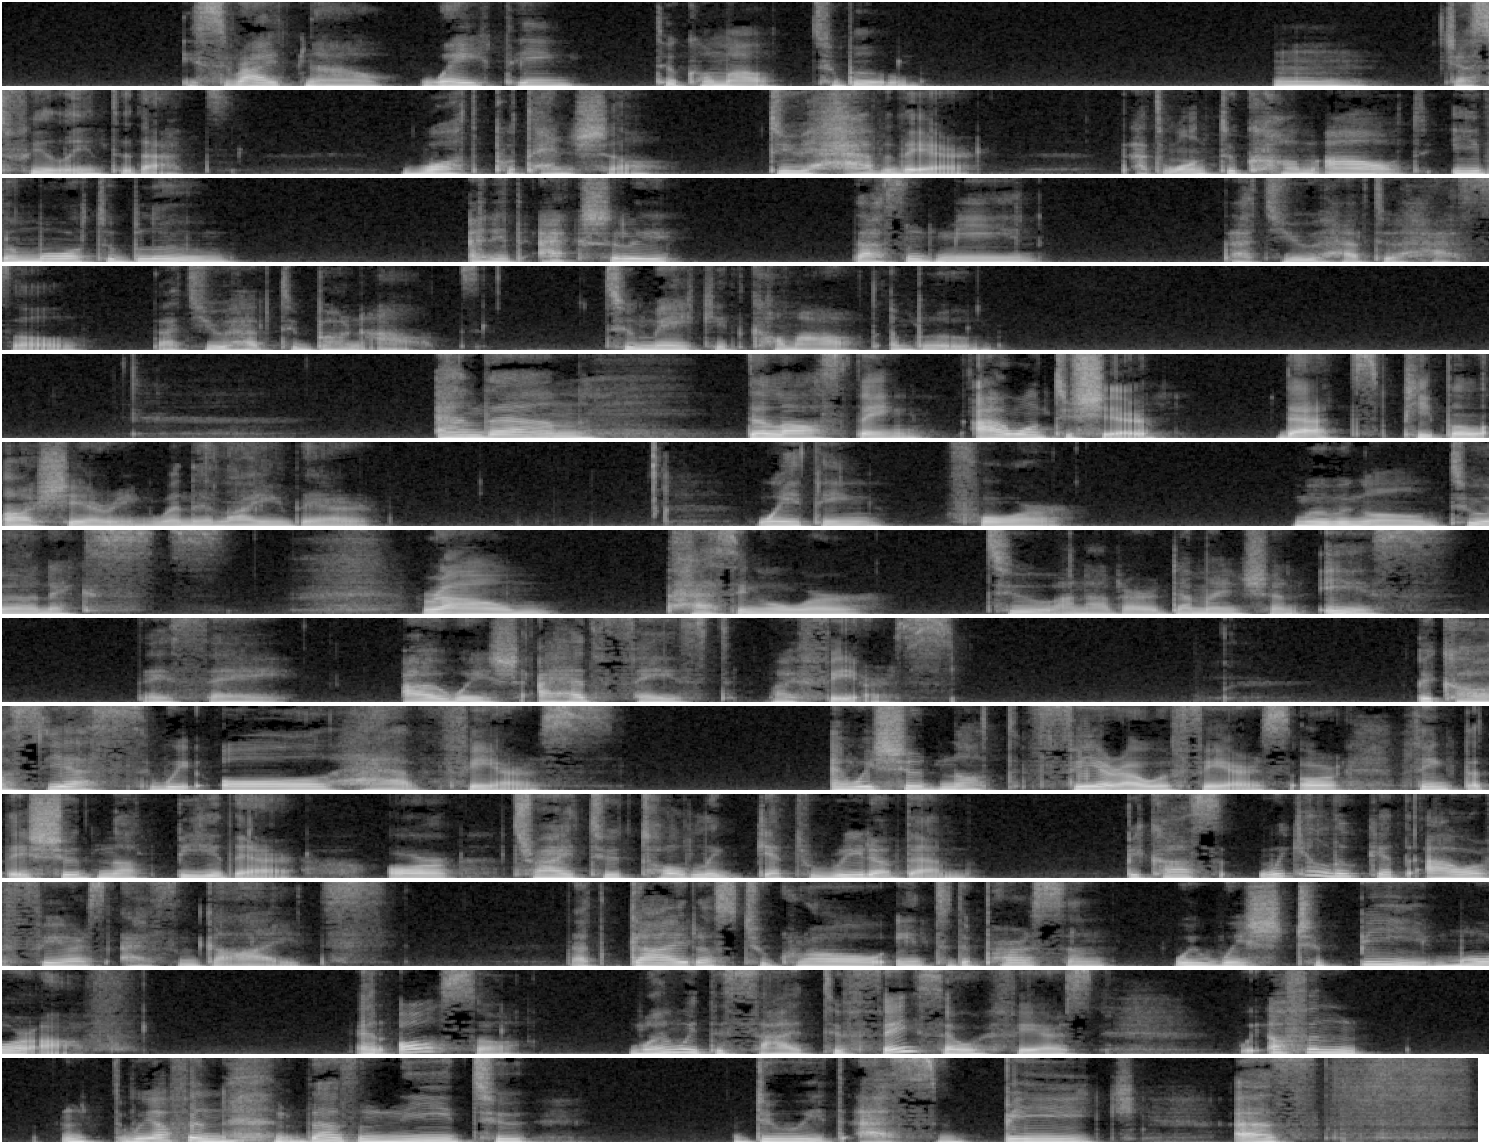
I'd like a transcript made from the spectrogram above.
is right now waiting to come out to bloom? Mm, just feel into that. What potential do you have there that want to come out even more to bloom And it actually doesn't mean that you have to hassle, that you have to burn out to make it come out and bloom. And then the last thing I want to share that people are sharing when they're lying there waiting for moving on to a next realm, passing over to another dimension is they say, I wish I had faced my fears. Because, yes, we all have fears. And we should not fear our fears or think that they should not be there or try to totally get rid of them. Because we can look at our fears as guides that guide us to grow into the person we wish to be more of. And also, when we decide to face our fears, we often we often doesn't need to do it as big as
